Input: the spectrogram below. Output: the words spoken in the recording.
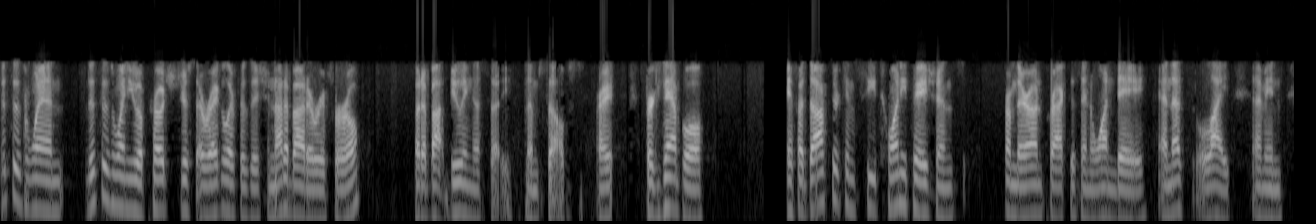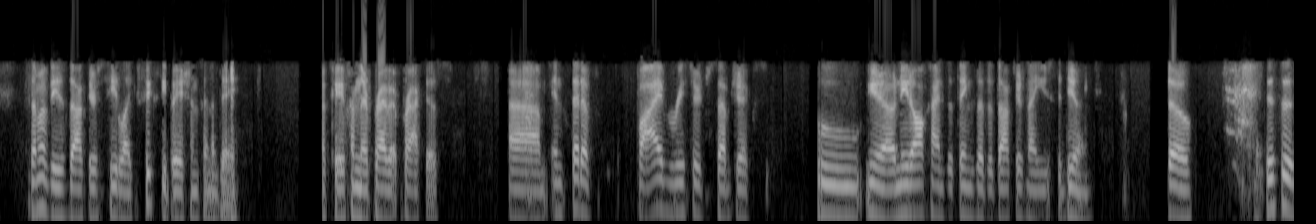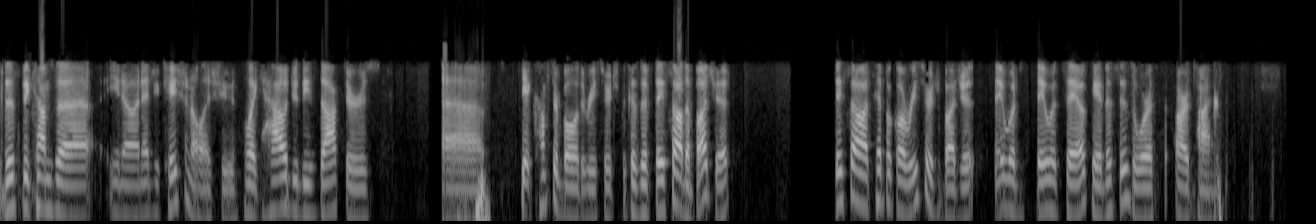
this is when this is when you approach just a regular physician, not about a referral, but about doing a study themselves, right? For example, if a doctor can see 20 patients from their own practice in one day, and that's light. I mean, some of these doctors see like 60 patients in a day okay, from their private practice, um, instead of five research subjects who, you know, need all kinds of things that the doctor's not used to doing. So this is this becomes a you know an educational issue. Like how do these doctors uh, get comfortable with the research? Because if they saw the budget, they saw a typical research budget, they would they would say, okay, this is worth our time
